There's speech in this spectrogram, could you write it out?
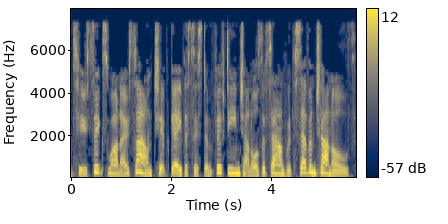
YM2610 sound chip gave the system 15 channels of sound with 7 channels,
